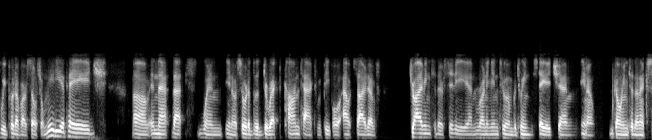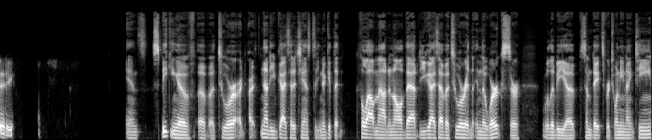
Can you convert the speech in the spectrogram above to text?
we put up our social media page, um, and that that's when you know sort of the direct contact with people outside of driving to their city and running into them between the stage and you know going to the next city. And speaking of of a tour, now that you guys had a chance to you know get that full album out and all of that. Do you guys have a tour in in the works, or will there be uh, some dates for 2019?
